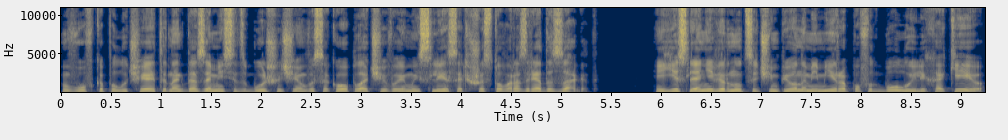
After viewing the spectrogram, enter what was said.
Вовка получает иногда за месяц больше, чем высокооплачиваемый слесарь шестого разряда за год. И если они вернутся чемпионами мира по футболу или хоккею,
